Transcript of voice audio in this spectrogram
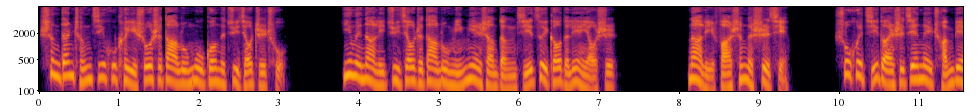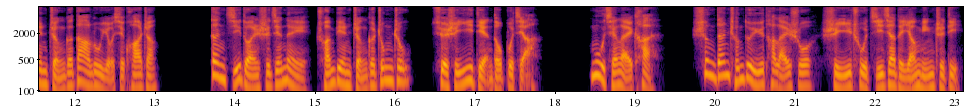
圣丹城几乎可以说是大陆目光的聚焦之处，因为那里聚焦着大陆明面上等级最高的炼药师。那里发生的事情，说会极短时间内传遍整个大陆有些夸张，但极短时间内传遍整个中州却是一点都不假。目前来看，圣丹城对于他来说是一处极佳的扬名之地。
